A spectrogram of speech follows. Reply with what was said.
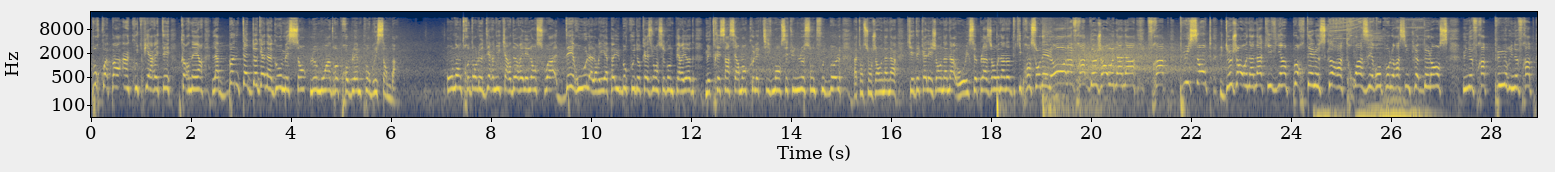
Pourquoi pas un coup de pied arrêté, corner, la bonne tête de Ganago, mais sans le moindre problème pour Brissamba. On entre dans le dernier quart d'heure et les Lensois déroulent. Alors il n'y a pas eu beaucoup d'occasions en seconde période, mais très sincèrement, collectivement, c'est une leçon de football. Attention, Jean Onana qui est décalé. Jean Onana, oh, il se place. Jean Onana qui prend son nez. Oh, la frappe de Jean Onana. Frappe puissante de Jean Onana qui vient porter le score à 3-0 pour le Racing Club de Lens. Une frappe pure, une frappe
